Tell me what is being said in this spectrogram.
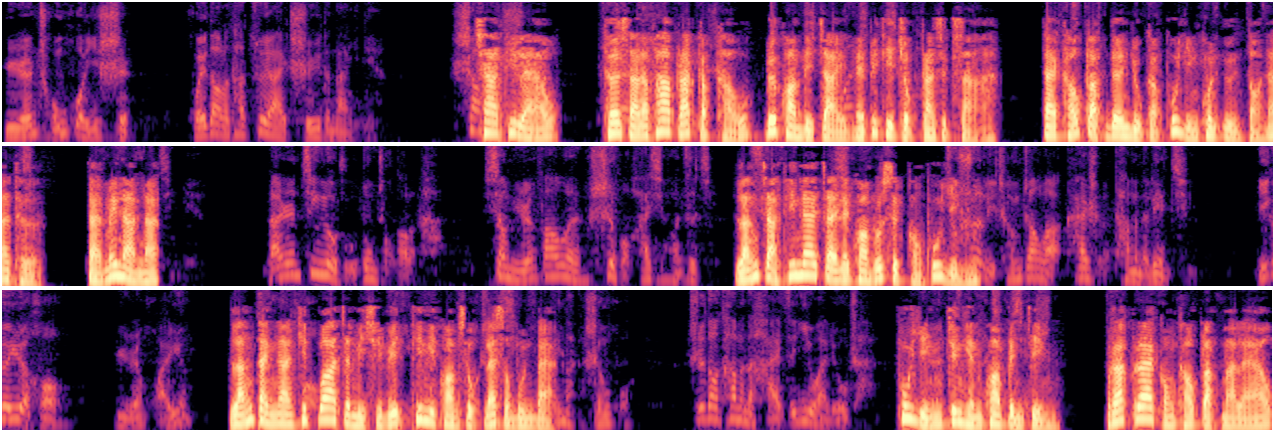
与人重获一世，回到了他最爱池鱼的那一年。上 ชาติที่แล้ว เธอสารภาพรักกับเขาด้วยความดีใจในพิธีจบการศึกษา แต่เขากลับเดินอยู่กับผู้หญิงคนอื่นต่อหน้าเธอ แต่ไม่นานนัก 男人竟又主动找到了她，向女人发问是否还喜欢自己。 หลังจากที่แน่ใจในความรู้สึกของผู้หญิง 顺理成章了开始了他们的恋情。一个月后，女人怀孕了。 หลังแต่งงานคิดว่าจะมีชีวิตที่มีความสุขและสมบูรณ์แบบ 美满的生活，直到他们的孩子意外流产。 ผู้หญิงจึงเห็นความเป็นจริง รักแรกของเขากลับมาแล้ว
